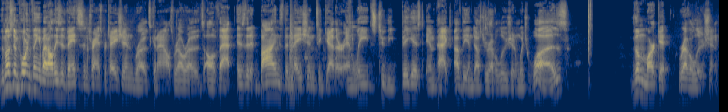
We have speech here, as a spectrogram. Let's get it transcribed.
The most important thing about all these advances in transportation, roads, canals, railroads, all of that, is that it binds the nation together and leads to the biggest impact of the Industrial Revolution, which was the market revolution.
